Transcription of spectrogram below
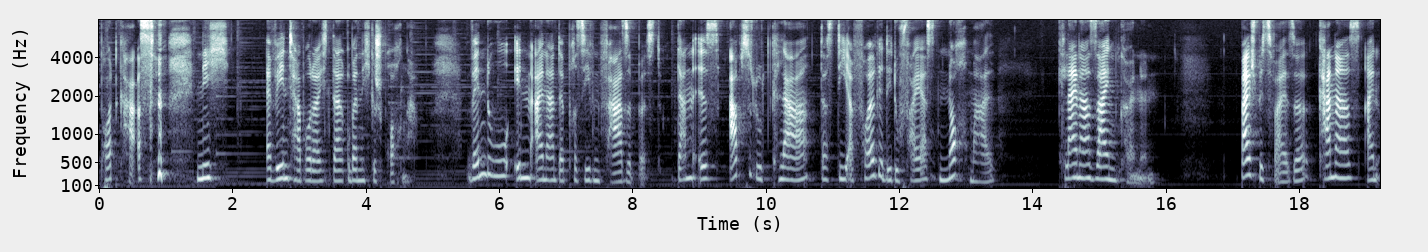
Podcast nicht erwähnt habe oder ich darüber nicht gesprochen habe. Wenn du in einer depressiven Phase bist, dann ist absolut klar, dass die Erfolge, die du feierst, nochmal kleiner sein können. Beispielsweise kann es ein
